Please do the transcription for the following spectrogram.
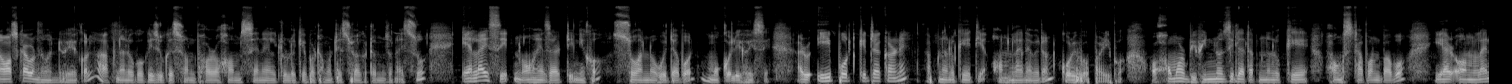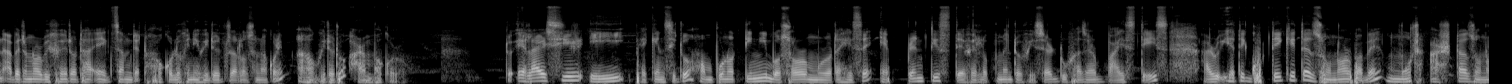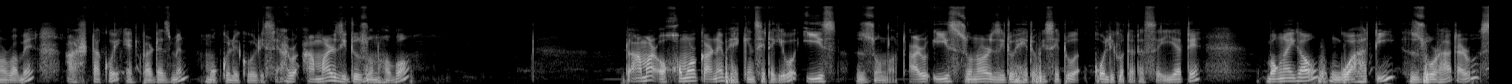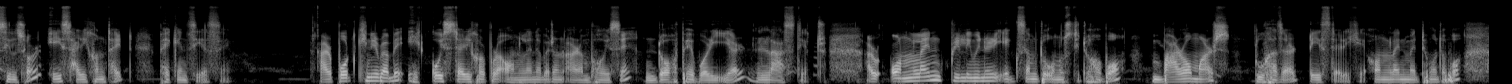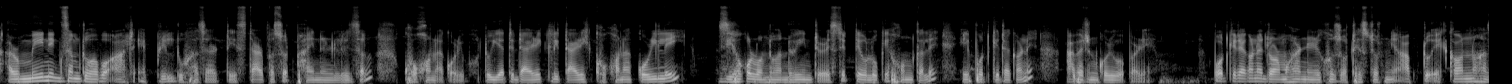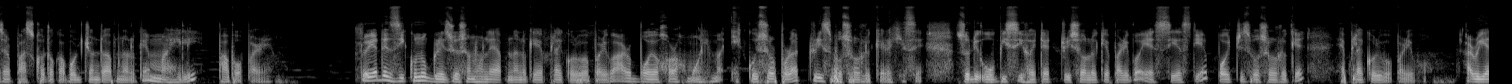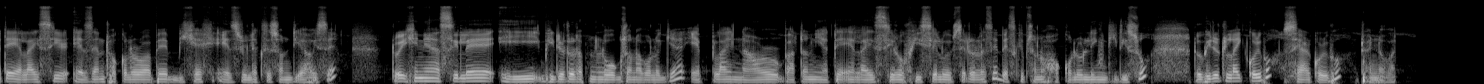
নমস্কাৰ বন্ধু বান্ধৱীসকল আপোনালোকক এডুকেশ্যন ফৰ অসম চেনেলটোলৈকে প্ৰথমতে স্বাগতম জনাইছোঁ। এল আই চিত ন হেজাৰ তিনিশ চৌৰান্নব্বৈটা পদ মুকলি হৈছে আৰু এই পদকেইটাৰ কাৰণে আপোনালোকে এতিয়া অনলাইন আবেদন কৰিব পাৰিব। অসমৰ বিভিন্ন জিলাত আপোনালোকে সংস্থাপন পাব। ইয়াৰ অনলাইন আবেদনৰ বিষয়ে তথা এক্সাম ডেট সকলোখিনি ভিডিঅ'টোত আলোচনা কৰিম। আহক ভিডিঅ'টো আৰম্ভ কৰোঁ। তো এল আই চিৰ এই ভেকেঞ্চিটো সম্পূৰ্ণ তিনি বছৰৰ মূৰত আহিছে এপ্ৰেণ্টিছ ডেভেলপমেণ্ট অফিচাৰ দুহেজাৰ বাইছ তেইছ। আৰু ইয়াতে গোটেইকেইটা জোনৰ বাবে মুঠ আঠটা জোনৰ বাবে আঠটাকৈ এডভাৰটাইজমেণ্ট মুকলি কৰি দিছে। আৰু আমাৰ যিটো জোন হ'ব তো আমাৰ অসমৰ কাৰণে ভেকেঞ্চি থাকিব ইষ্ট জোনত। আৰু ইষ্ট জোনৰ যিটো হেড অফিচ সেইটো কলিকতাত আছে। ইয়াতে বঙাইগাঁও গুৱাহাটী যোৰহাট আৰু শিলচৰ এই চাৰিখন ঠাইত ভেকেঞ্চি আছে। আৰু পদখিনিৰ বাবে একৈছ তাৰিখৰ পৰা অনলাইন আবেদন আৰম্ভ হৈছে দহ ফেব্ৰুৱাৰী ইয়াৰ লাষ্ট ডেট আৰু অনলাইন প্ৰিলিমিনাৰী এক্সামটো অনুষ্ঠিত হ'ব বাৰ মাৰ্চ দুহেজাৰ তেইছ তাৰিখে। অনলাইন মাধ্যমত হ'ব আৰু মেইন এক্সামটো হ'ব আঠ এপ্ৰিল দুহেজাৰ তেইছ। তাৰপাছত ফাইনেল ৰিজাল্ট ঘোষণা কৰিব। তো ইয়াতে ডাইৰেক্টলি তাৰিখ ঘোষণা কৰিলেই যিসকল বন্ধু বান্ধৱী ইণ্টাৰেষ্টেড তেওঁলোকে সোনকালে এই পদকেইটাৰ কাৰণে আবেদন কৰিব পাৰে। পদকেইটাৰ কাৰণে দৰমহাৰ নিৰিখো যথেষ্ট ধুনীয়া আপ টু একাৱন্ন হাজাৰ পাঁচশ টকা পৰ্যন্ত আপোনালোকে মাহিলী পাব পাৰে। তো ইয়াতে যিকোনো গ্ৰেজুৱেশ্যন হ'লে আপোনালোকে এপ্লাই কৰিব পাৰিব আৰু বয়সৰ সময়সীমা একৈছৰ পৰা ত্ৰিছ বছৰলৈকে ৰাখিছে। যদি অ' বি চি হয় তেত্ৰিছলৈকে পাৰিব এছ চি এছ টিয়ে পঁয়ত্ৰিছ বছৰলৈকে এপ্লাই কৰিব পাৰিব। আৰু ইয়াতে এল আই চিৰ এজেণ্টসকলৰ বাবে বিশেষ এজ ৰিলেক্সেশ্যন দিয়া হৈছে। তো এইখিনিয়ে আছিলে এই ভিডিঅ'টোত আপোনালোকক জনাবলগীয়া। এপ্লাই নাওৰ বাটন ইয়াতে এল আই চিৰ অফিচিয়েল ৱেবছাইটত আছে ডেছক্ৰিপশ্যনত সকলো লিংক দি দিছোঁ। তো ভিডিঅ'টো লাইক কৰিব শ্বেয়াৰ কৰিব। ধন্যবাদ।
